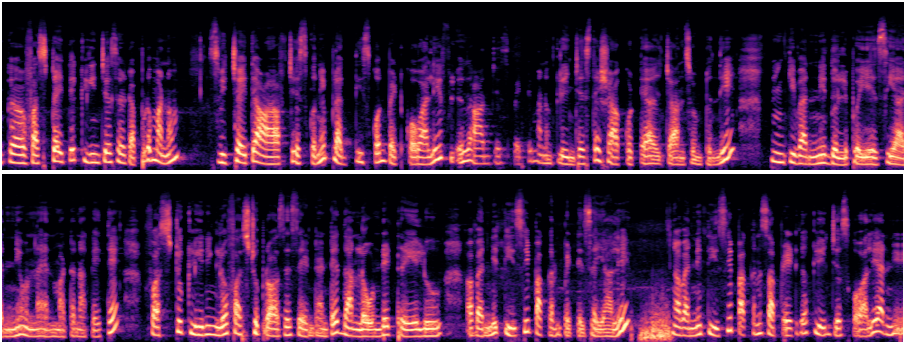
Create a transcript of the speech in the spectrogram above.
ఇంకా ఫస్ట్ అయితే క్లీన్ చేసేటప్పుడు మనం స్విచ్ అయితే ఆఫ్ చేసుకొని ప్లగ్ తీసుకొని పెట్టుకోవాలి. ఆన్ చేసి పెట్టి మనం క్లీన్ చేస్తే షాక్ కొట్టే ఛాన్స్ ఉంటుంది. ఇంక ఇవన్నీ దొల్లిపోయేసి అన్నీ ఉన్నాయన్నమాట నాకైతే. ఫస్ట్ క్లీనింగ్లో ఫస్ట్ ప్రాసెస్ ఏంటంటే దానిలో ఉండే ట్రేలు అవన్నీ తీసి పక్కన పెట్టేసేయాలి. అవన్నీ తీసి పక్కన సపరేట్గా క్లీన్ చేసుకోవాలి. అన్నీ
